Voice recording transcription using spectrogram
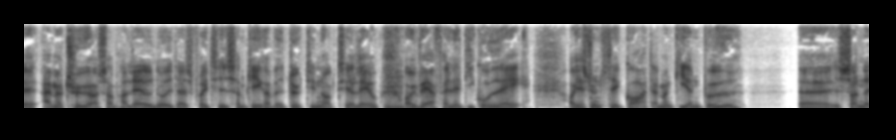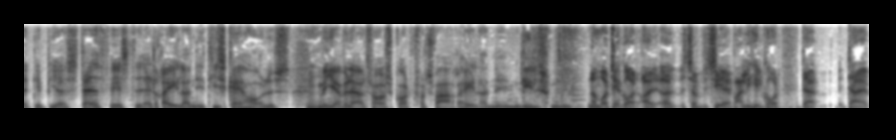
øh, amatører, som har lavet noget i deres fritid, som de ikke har været dygtige nok til at lave. Mm. Og i hvert fald er de gået af. Og jeg synes, det er godt, at man giver en bøde, øh, sådan at det bliver stadfæstet, at reglerne de skal holdes. Mm. Men jeg vil altså også godt forsvare reglerne en lille smule. Nå, men det er godt, og, og så siger jeg bare lige helt kort, der, der,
